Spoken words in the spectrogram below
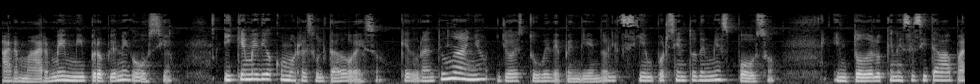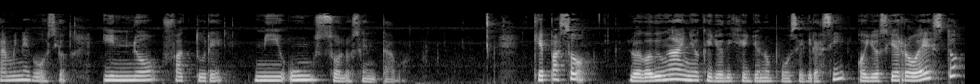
armarme mi propio negocio. ¿Y qué me dio como resultado eso? Que durante un año yo estuve dependiendo el 100% de mi esposo en todo lo que necesitaba para mi negocio y no facturé ni un solo centavo. ¿Qué pasó? Luego de un año que yo dije yo no puedo seguir así, o yo cierro esto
